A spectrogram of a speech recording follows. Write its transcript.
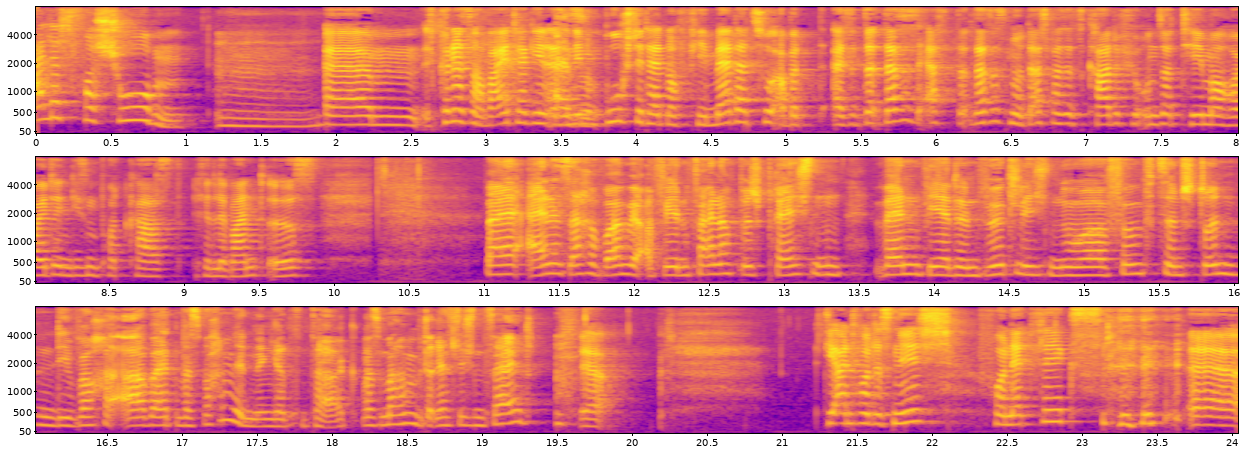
alles verschoben. Mm. Ähm, ich könnte jetzt noch weitergehen. Also, in Also- dem Buch steht halt noch viel mehr dazu, aber also da- das ist erst, das ist nur das, was jetzt gerade für unser Thema heute in diesem Podcast relevant ist. Weil eine Sache wollen wir auf jeden Fall noch besprechen. Wenn wir denn wirklich nur 15 Stunden die Woche arbeiten, was machen wir denn den ganzen Tag? Was machen wir mit der restlichen Zeit? Ja. Die Antwort ist nicht vor Netflix, äh,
